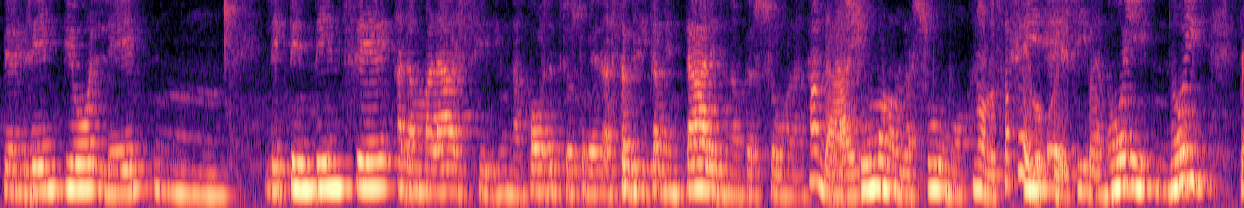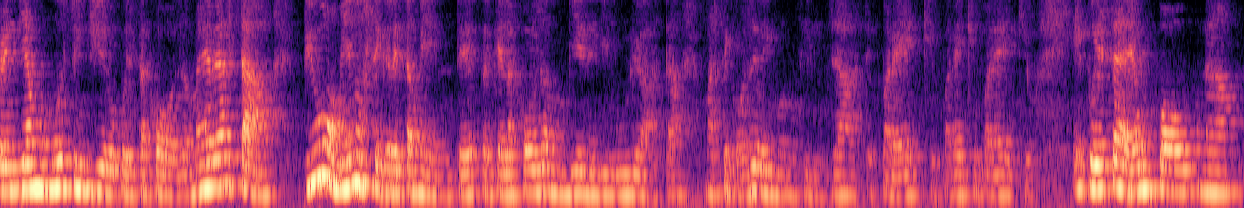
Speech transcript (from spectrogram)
per esempio le... Le tendenze ad ammalarsi di una cosa piuttosto che la stabilità mentale di una persona. Ma dai. L'assumo o non l'assumo. Non lo sapevo sì, eh, sì, da noi, noi prendiamo molto in giro questa cosa, ma in realtà più o meno segretamente, perché la cosa non viene divulgata, ma queste cose vengono utilizzate parecchio, parecchio, parecchio. E questa è un po' una,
